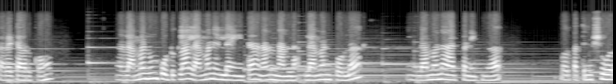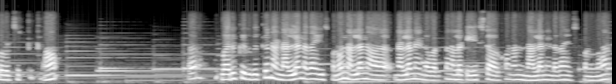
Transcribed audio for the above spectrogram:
கரெக்டாக இருக்கும். லெமனும் போட்டுக்கலாம். லெமன் இல்லை என்கிட்ட. அதனால நல்லா லெமன் போடல. நீங்கள் லெமனை ஆட் பண்ணிக்கோங்க. ஒரு பத்து நிமிஷம் ஊற வச்சுருக்கலாம். வறுக்கிறதுக்கு நான் நல்லெண்ணெய் தான் யூஸ் பண்ணுவேன். நல்லெண்ணெய் நல்லெண்ணெயில் வறுத்தா நல்லா டேஸ்ட்டாக இருக்கும். ஆனால் நல்லெண்ணெயில் தான் யூஸ் பண்ணுவேன்.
